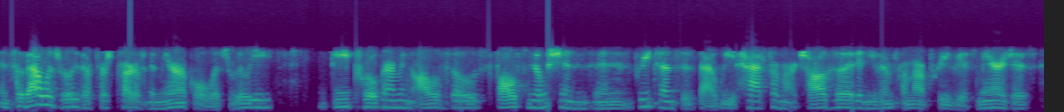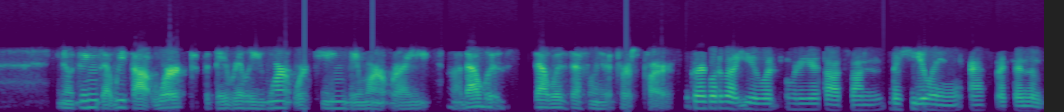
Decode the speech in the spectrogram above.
And so that was really the first part of the miracle was really deprogramming all of those false notions and pretenses that we'd had from our childhood and even from our previous marriages. You know, things that we thought worked, but they really weren't working, they weren't right. Uh, that was that was definitely the first part. Greg, what about you? What What are your thoughts on the healing aspect and the,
